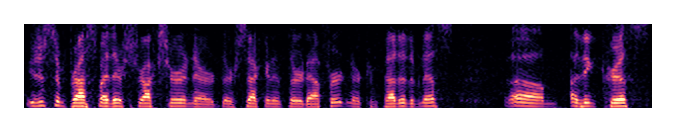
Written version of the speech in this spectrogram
you're just impressed by their structure and their their second and third effort and their competitiveness. Um, I think Kris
